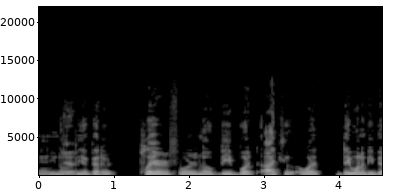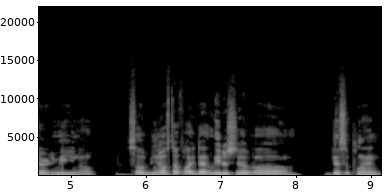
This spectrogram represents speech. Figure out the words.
and you know, Yeah. be a better player for you know, be what I could, what they want to be better than me, you know. So you know, stuff like that, leadership, um, discipline.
